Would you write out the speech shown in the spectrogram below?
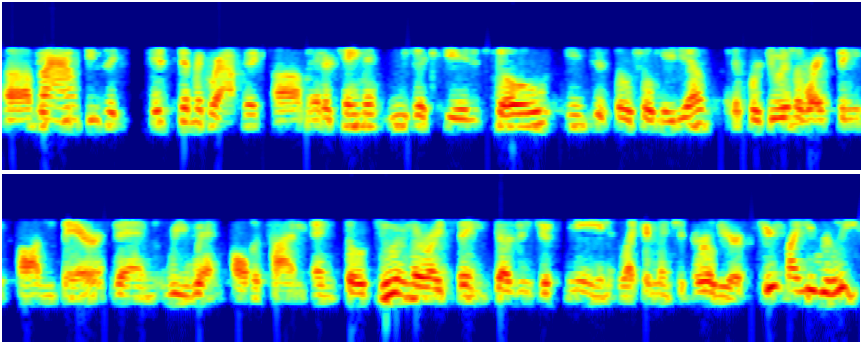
Um, Wow. It seems like this demographic, um, entertainment, music is so into social media. If we're doing the right things on there, then we win all the time. And so doing the right thing doesn't just mean, like I mentioned earlier, here's my new release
